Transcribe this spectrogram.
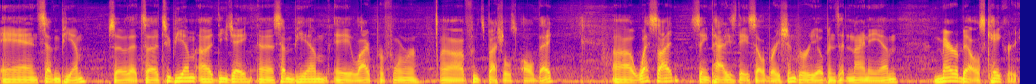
and 7 p.m. So that's uh, 2 p.m. Uh, DJ, uh, 7 p.m. a live performer. Uh, food specials all day. Uh, West Side, St. Patty's Day celebration. Brewery opens at 9 a.m. Maribel's Cakery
